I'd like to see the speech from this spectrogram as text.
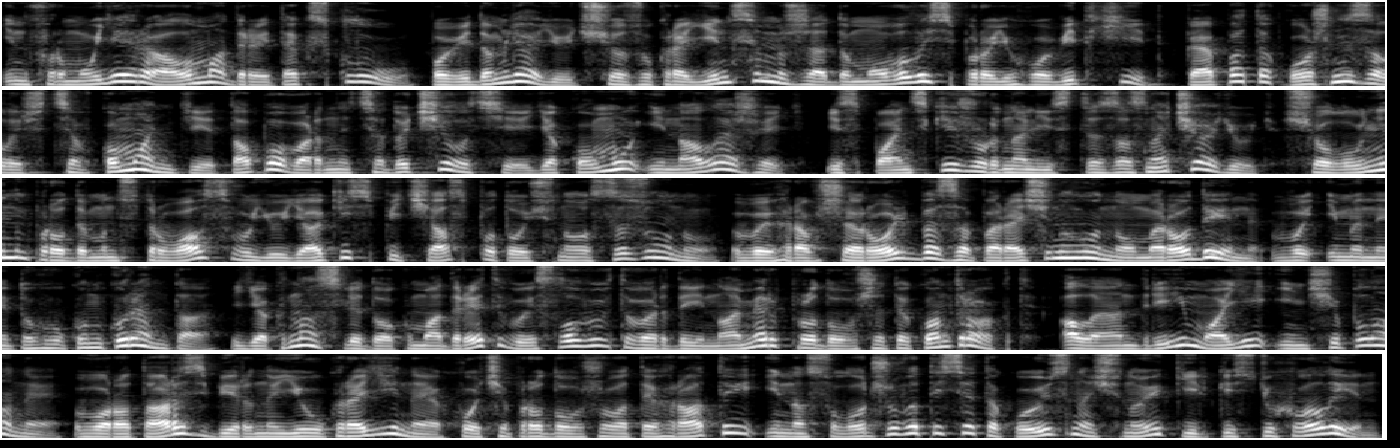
Інформує Реал Мадрид Ексклу. Повідомляють, що з українцем вже домовились про його відхід. Кепа також не залишиться в команді та повернеться до Челсі, якому і належить. Іспанські журналісти зазначають, що Лунін продемонстрував свою якість під час поточного сезону, вигравши роль беззаперечного номер один в іменитого конкурента. Як наслідок, Мадрид висловив твердий намір продовжити контракт, але Андрій має інші плани. Воротар збірної України хоче продовжувати грати і насолоджуватися такою значною кількістю хвилин,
